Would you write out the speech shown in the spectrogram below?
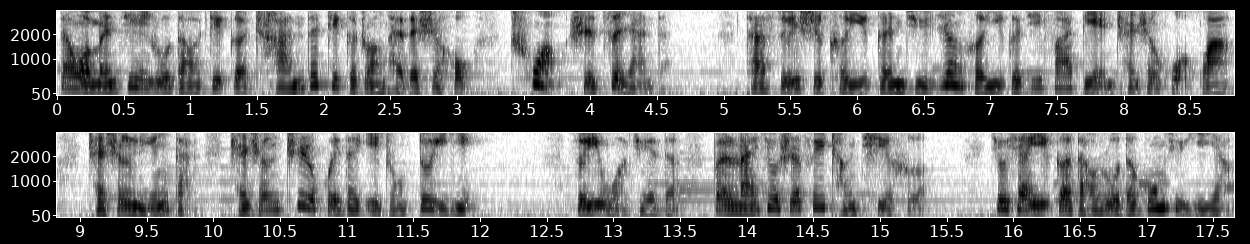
当我们进入到这个禅的这个状态的时候，创是自然的，它随时可以根据任何一个激发点产生火花、产生灵感、产生智慧的一种对应。所以我觉得本来就是非常契合，就像一个导入的工具一样，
